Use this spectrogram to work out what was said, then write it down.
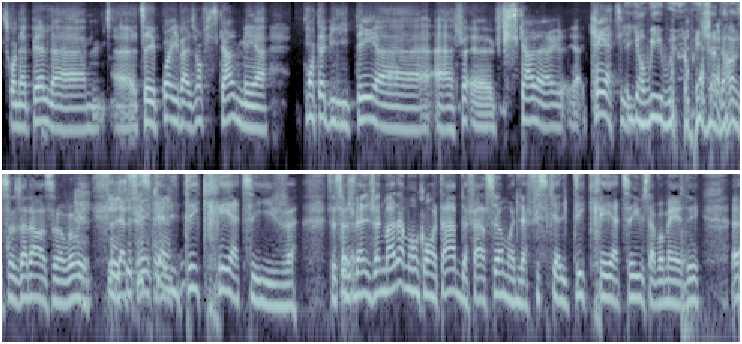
ce qu'on appelle, euh, euh, tu sais, pas évasion fiscale, mais comptabilité euh, fiscale euh, créative. Oui, oui, oui, j'adore ça, j'adore ça. Oui, oui. La fiscalité créative. C'est ça. Je vais, je vais demander à mon comptable de faire ça, moi, de la fiscalité créative. Ça va m'aider. Euh,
